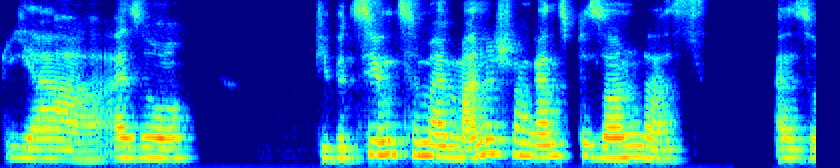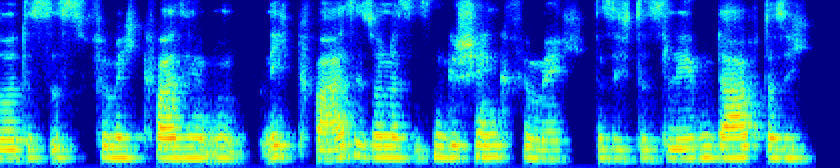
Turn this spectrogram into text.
ja, also die Beziehung zu meinem Mann ist schon ganz besonders. Also das ist für mich quasi, nicht quasi, sondern es ist ein Geschenk für mich, dass ich das leben darf, dass ich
